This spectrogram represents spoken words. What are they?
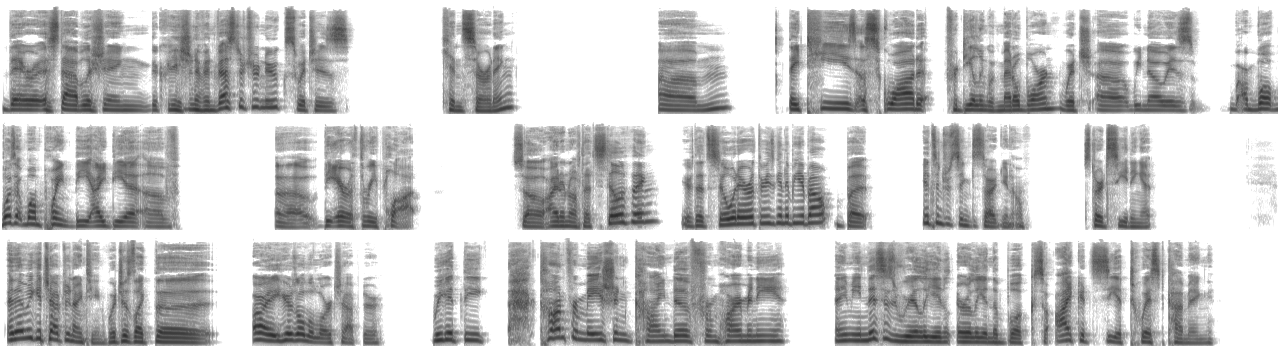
They're establishing the creation of investiture nukes, which is concerning. Um, they tease a squad for dealing with Metalborn, which uh we know is well, was at one point the idea of uh the Era 3 plot so I don't know if that's still a thing, if that's still what Era 3 is going to be about, but it's interesting to start, you know, start seeding it. And then we get chapter 19, which is like the all right, here's all the lore chapter. We get the confirmation kind of from Harmony. I mean, this is really early in the book, so I could see a twist coming.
